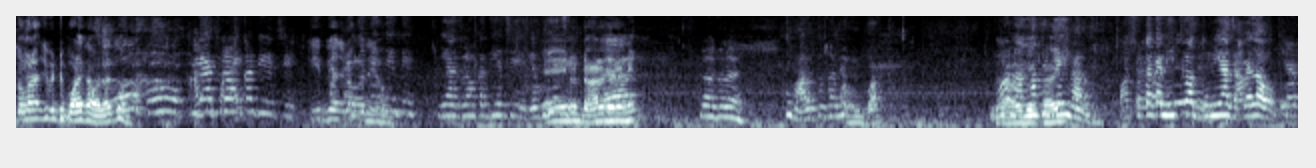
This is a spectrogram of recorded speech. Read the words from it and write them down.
তোমরা কি একটু পরে খাওয়া তাই তো? পেঁয়াজ লঙ্কা দিয়েছে। কি পেঁয়াজ লঙ্কা দিও? পেঁয়াজ লঙ্কা দিয়েছে এই একটু ডাল ঢেলে নি। খুব ভালো তো তাহলে। বাহ। ধর রান্না ভালো। পাঁচশো টাকা নিতে আর দুনিয়া ঝামেলা হতো। হ্যাঁ।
